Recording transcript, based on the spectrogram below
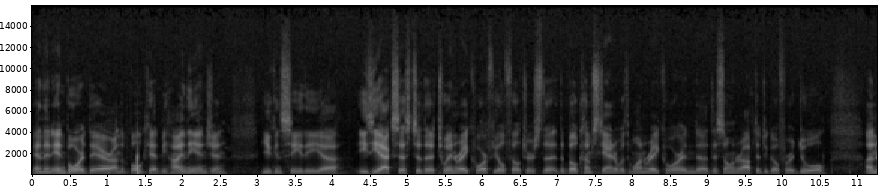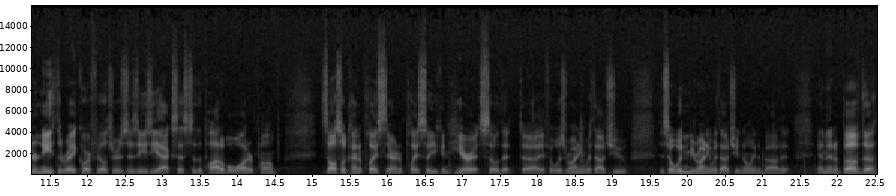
And then inboard there on the bulkhead behind the engine you can see the uh, easy access to the twin Racor fuel filters. The the boat comes standard with one Racor and uh, this owner opted to go for a dual. Underneath the Racor filters is easy access to the potable water pump it's also kind of placed there in a place so you can hear it so that uh, if it was running without you, so it wouldn't be running without you knowing about it. And then above the,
